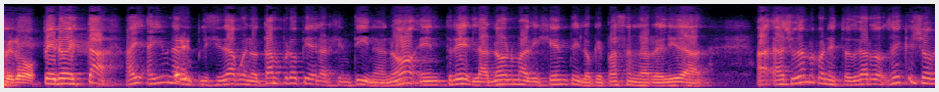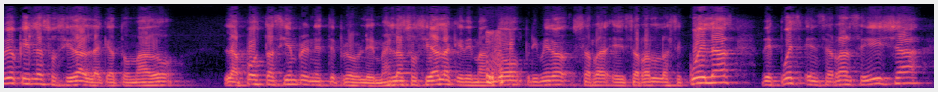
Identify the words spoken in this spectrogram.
pero, pero está, hay, hay una duplicidad, bueno, tan propia de la Argentina, ¿no? Entre la norma vigente y lo que pasa en la realidad. ayúdame con esto, Edgardo. ¿Sabes que yo veo que es la sociedad la que ha tomado la posta siempre en este problema? Es la sociedad la que demandó primero cerrar, eh, cerrar las escuelas, después encerrarse ella,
